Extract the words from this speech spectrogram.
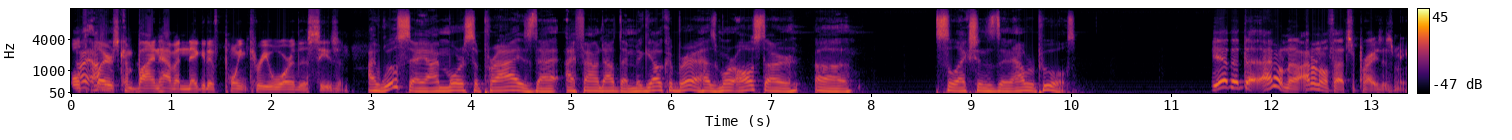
Both I- I'm- players combined have a negative 0.3 WAR this season. I will say I'm more surprised that I found out that Miguel Cabrera has more All Star uh, selections than Albert Pujols. Yeah, that, that- I don't know. I don't know if that surprises me.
